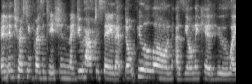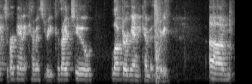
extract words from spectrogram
an interesting presentation. And I do have to say that don't feel alone as the only kid who liked organic chemistry, because I too loved organic chemistry. Um,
